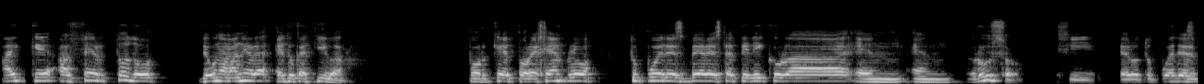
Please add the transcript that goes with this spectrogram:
hay que hacer todo de una manera educativa. Porque, por ejemplo, tú puedes ver esta película en, en ruso, sí, pero tú puedes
